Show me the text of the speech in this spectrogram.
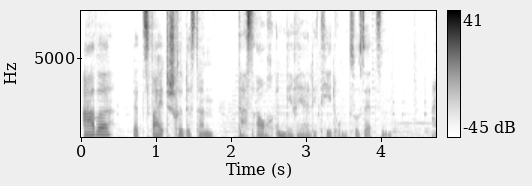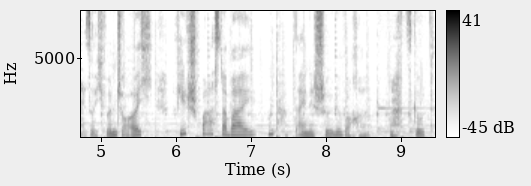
Aber der zweite Schritt ist dann, das auch in die Realität umzusetzen. Also ich wünsche euch viel Spaß dabei und habt eine schöne Woche. Macht's gut.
